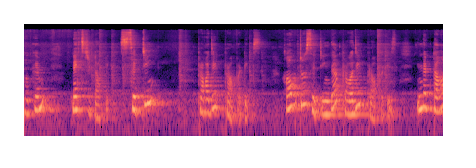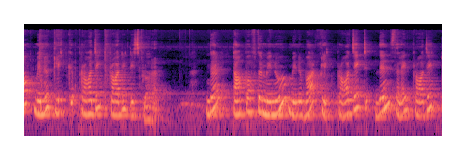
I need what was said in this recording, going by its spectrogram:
Okay next topic. Setting project properties. How to setting the project properties. In the top menu click project project explorer. In the top of the menu menu bar click project then select project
